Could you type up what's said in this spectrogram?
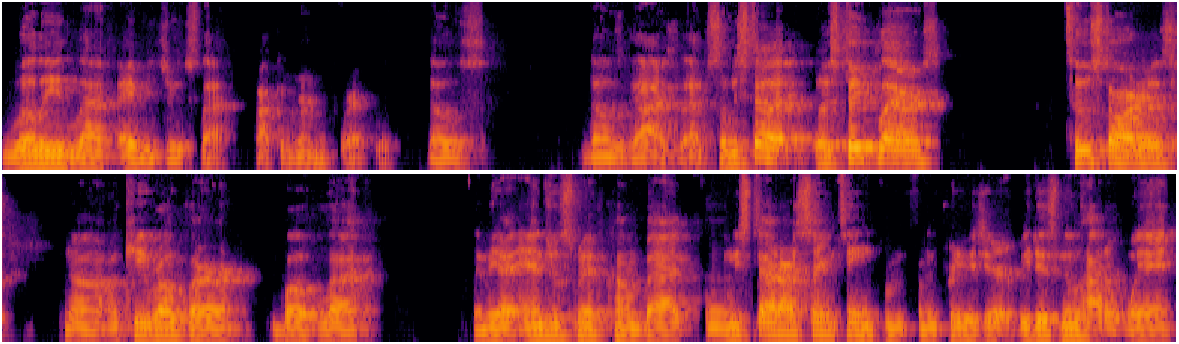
Willie left, Avery Jukes left, if I can remember correctly. Those those guys left. So we still it was three players, two starters, a key role player, both left. Then we had Andrew Smith come back, and we had our same team from, from the previous year. We just knew how to win.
